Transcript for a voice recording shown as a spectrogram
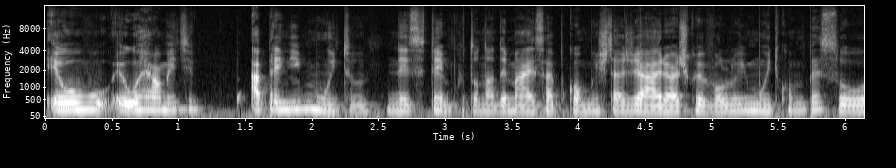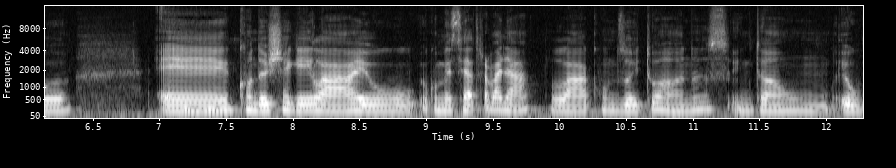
eu, eu realmente aprendi muito nesse tempo que eu tô na DEMAI, sabe? Como estagiário. Eu acho que eu evolui muito como pessoa. É, uhum. Quando eu cheguei lá, eu, eu comecei a trabalhar lá com 18 anos. Então, eu,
